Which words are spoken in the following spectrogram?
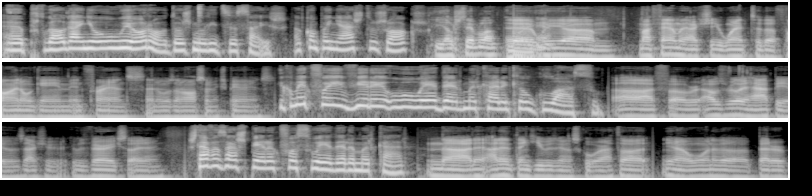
uh, Portugal ganhou o Euro 2016. Acompanhaste os jogos? E ele esteve lá. Yeah, we um, my family actually went to the final game in France, and it was an awesome experience. E como é que foi ver o Éder marcar aquele golaço? Uh, I felt re- I was really happy. It was actually it was very exciting. Estavas à espera que fosse o Éder a marcar? No, I didn't. I didn't think he was gonna score. I thought you know one of the better,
